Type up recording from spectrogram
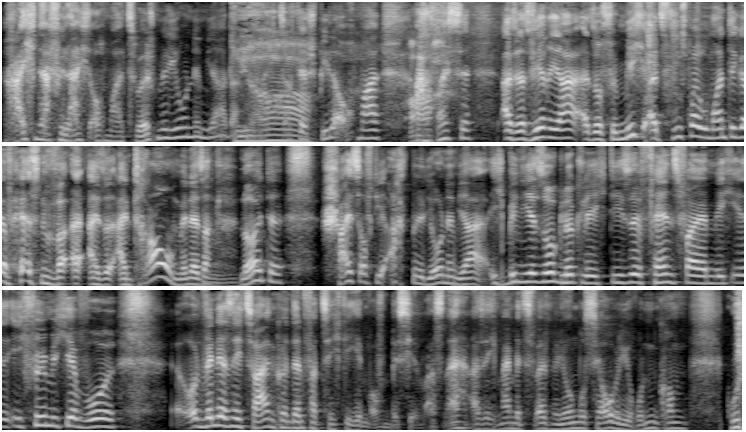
Reichen da vielleicht auch mal 12 Millionen im Jahr? Dann Ja. sagt der Spieler auch mal, ach, weißt du, also das wäre ja, also für mich als Fußballromantiker wäre es ein, Wa- also ein Traum, wenn er sagt, Leute, scheiß auf die 8 Millionen im Jahr, ich bin hier so glücklich, diese Fans feiern mich, ich fühle mich hier wohl. Und wenn ihr es nicht zahlen könnt, dann verzichte ich eben auf ein bisschen was. Ne? Also ich meine, mit 12 Millionen muss ja auch über die Runden kommen. Gut,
